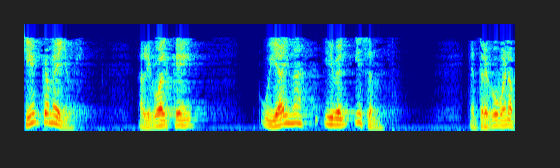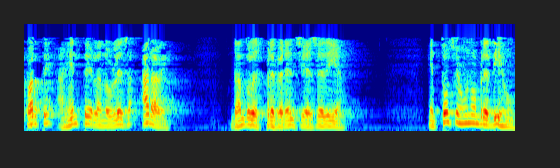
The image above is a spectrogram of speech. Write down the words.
cien camellos, al igual que Uyaina ibn Isen. Entregó buena parte a gente de la nobleza árabe, dándoles preferencia ese día. Entonces un hombre dijo,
